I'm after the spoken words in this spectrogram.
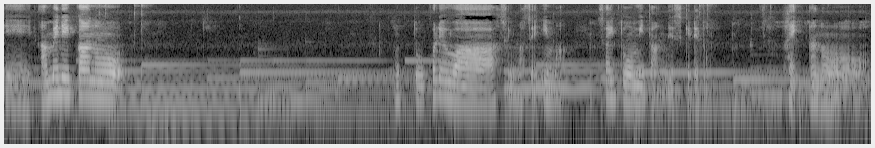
えー、アメリカのえっとこれはすいません今サイトを見たんですけれど。はいあの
